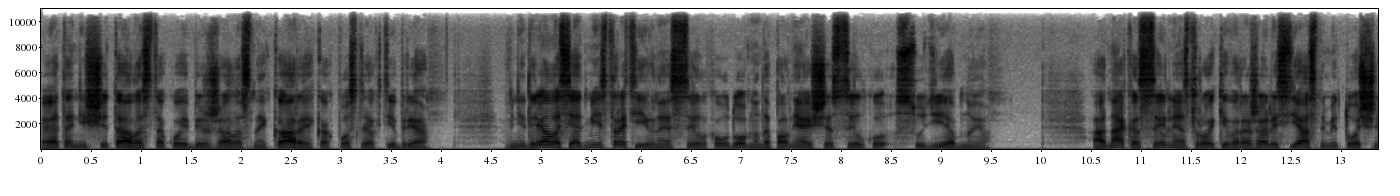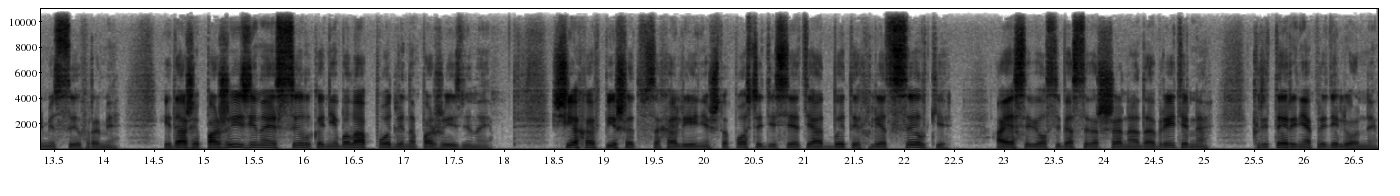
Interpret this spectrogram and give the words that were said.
это не считалось такой безжалостной карой, как после октября. Внедрялась и административная ссылка, удобно дополняющая ссылку судебную. Однако ссыльные сроки выражались ясными точными цифрами, и даже пожизненная ссылка не была подлинно пожизненной. Чехов пишет в Сахалине, что после десяти отбытых лет ссылки – а если вел себя совершенно одобрительно, критерий неопределенный.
